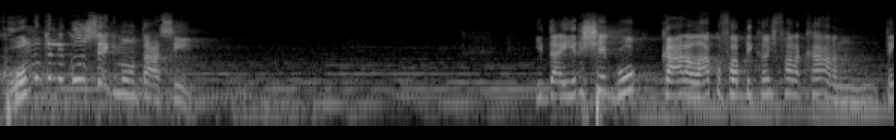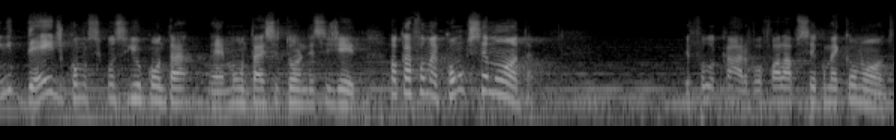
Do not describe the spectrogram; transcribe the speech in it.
como que ele consegue montar assim? E daí ele chegou com o cara lá, com o fabricante, e fala: Cara, não tem ideia de como você conseguiu contar, é, montar esse torno desse jeito. Aí o cara falou: Mas como que você monta? Ele falou: Cara, vou falar para você como é que eu monto.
